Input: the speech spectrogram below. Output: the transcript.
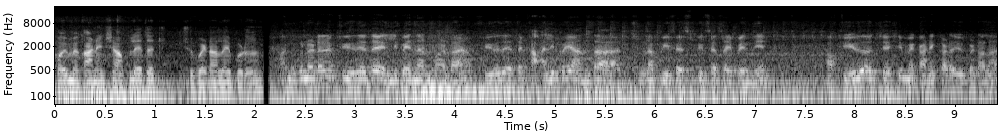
పోయి మెకానిక్ షాప్లో అయితే చూపెట్టాలి ఇప్పుడు. అనుకున్నట్టుగా ఫ్యూజ్ అయితే వెళ్ళిపోయింది అనమాట ఫ్యూజ్ అయితే కాలిపోయి అంతా చిన్న పీసెస్ పీసెస్ అయిపోయింది. ఆ ఫ్యూజ్ వచ్చేసి మెకానిక్ కాడ చూపెట్టాలా?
